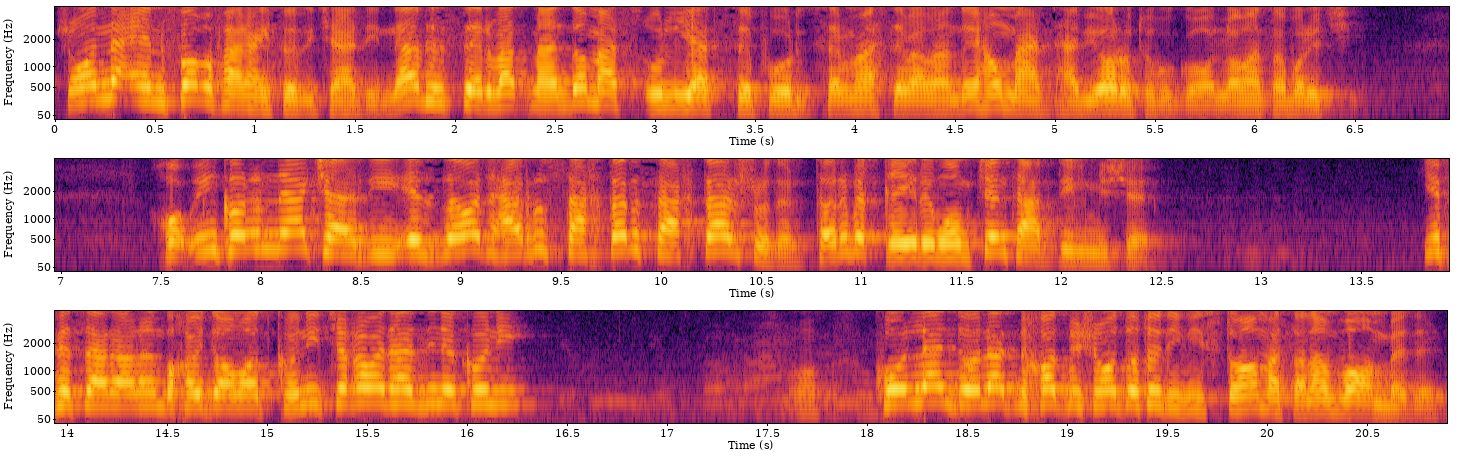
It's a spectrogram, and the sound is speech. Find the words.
شما نه انفاق فرهنگ سازی کردی نه به ثروتمندا مسئولیت سپردی ثروتمندای همون مذهبی ها رو تو بگو لا چی؟ خب این کارو نکردی ازدواج هر روز سختتر و سختتر شده تا به غیر ممکن تبدیل میشه. یه پسر الان بخوای داماد کنی چقدر باید هزینه کنی؟ کلا دولت می‌خواد به شما دو تا 200 ها مثلا وام بده.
